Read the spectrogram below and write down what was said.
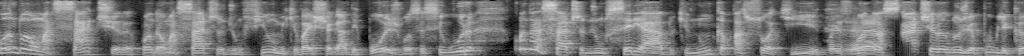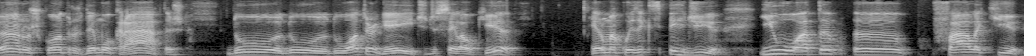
Quando é uma sátira, quando é uma sátira de um filme que vai chegar depois, você segura. Quando é a sátira de um seriado que nunca passou aqui, pois é. quando é a sátira dos republicanos contra os democratas, do, do, do Watergate, de sei lá o quê, era uma coisa que se perdia. E o Ota uh, fala que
